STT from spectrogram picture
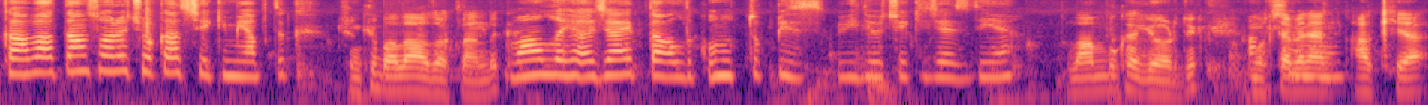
kahvaltıdan sonra çok az çekim yaptık. Çünkü balığa odaklandık. Vallahi acayip daldık. Unuttuk biz video çekeceğiz diye. Lambuka gördük. Muhtemelen Akya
